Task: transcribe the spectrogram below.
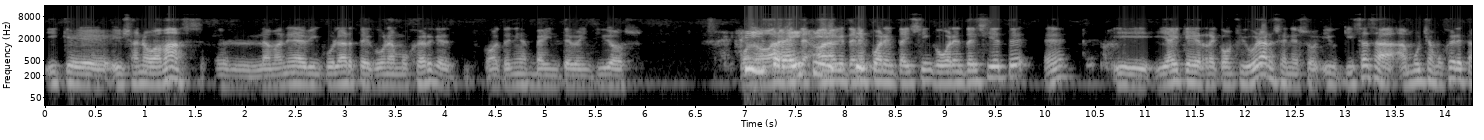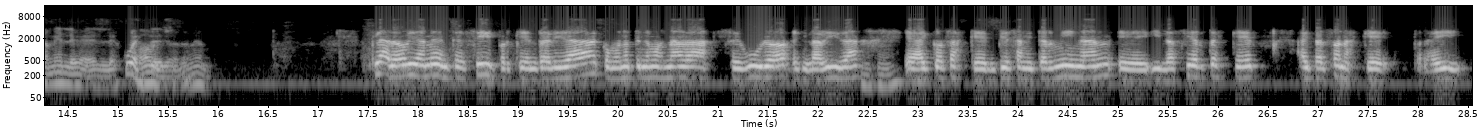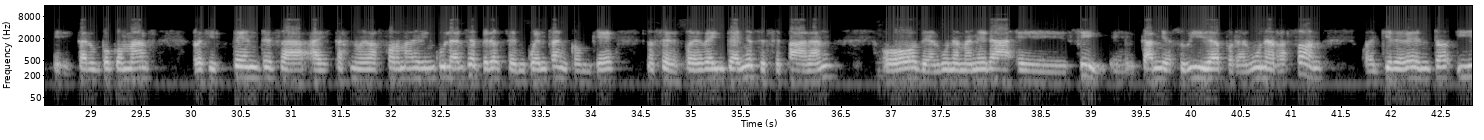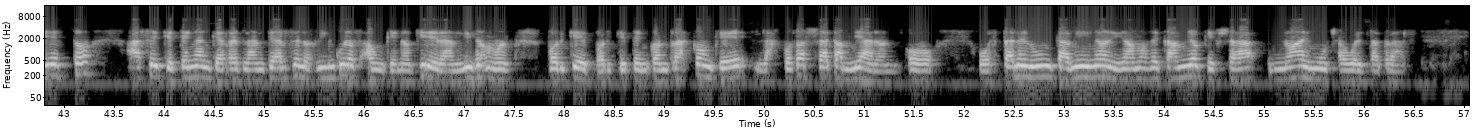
y que y ya no va más la manera de vincularte con una mujer que cuando tenías 20, 22. Sí, ahora, que, ahora que tenés 45, 47, ¿eh? y, y, hay que reconfigurarse en eso. Y quizás a, muchas mujeres también les, les cueste eso. También. Claro, obviamente, sí, porque en realidad, como no tenemos nada seguro en la vida, eh, hay cosas que empiezan y terminan, eh, y lo cierto es que hay personas que por ahí eh, están un poco más resistentes a, estas nuevas formas de vincularse, pero se encuentran con que, no sé, después de 20 años se separan o de alguna manera, sí, cambia su vida por alguna razón, cualquier evento, y esto hace que tengan que replantearse los vínculos aunque no quieran, digamos. ¿Por qué? Porque te encontrás con que las cosas ya cambiaron o, o están en un camino, digamos, de cambio que ya no hay mucha vuelta atrás.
